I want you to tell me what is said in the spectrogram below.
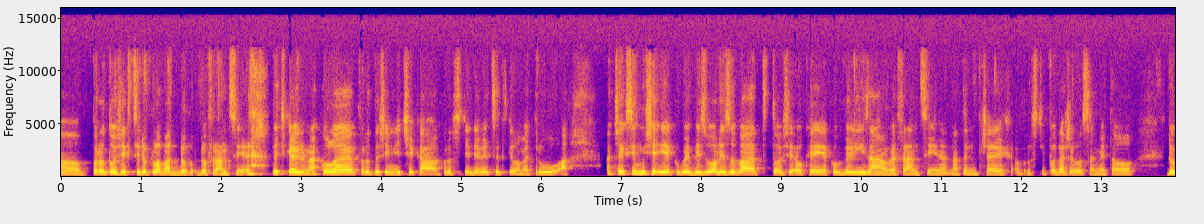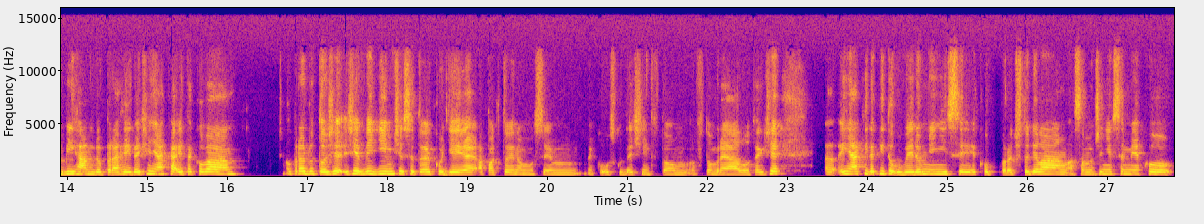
uh, protože chci doplavat do, do Francie. teďka jdu na kole, protože mě čeká prostě 900 kilometrů a a člověk si může i jakoby vizualizovat to, že OK, jako vylízám ve Francii na, na ten břeh a prostě podařilo se mi to. dobíhám do Prahy, takže nějaká i taková opravdu to, že, že vidím, že se to jako děje a pak to jenom musím jako uskutečnit v tom, v tom reálu. Takže eh, i nějaký takový to uvědomění si, jako proč to dělám a samozřejmě se mi jako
